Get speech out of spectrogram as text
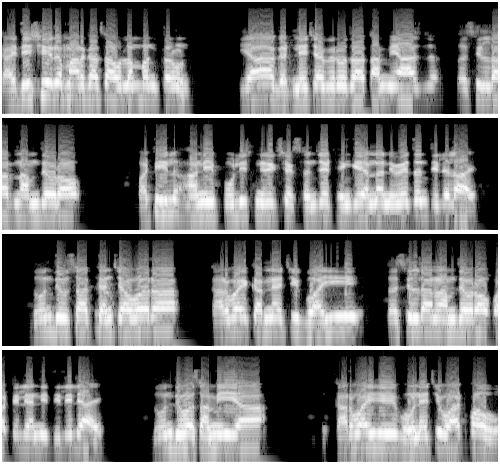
कायदेशीर मार्गाचा अवलंबन करून या घटनेच्या विरोधात आम्ही आज तहसीलदार नामदेवराव पाटील आणि पोलीस निरीक्षक संजय ठेंगे यांना निवेदन दिलेलं आहे. दोन दिवसात त्यांच्यावर कारवाई करण्याची ग्वाही तहसीलदार नामदेवराव पाटील यांनी दिलेली आहे. दोन दिवस आम्ही या कारवाई होण्याची वाट पाहू.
